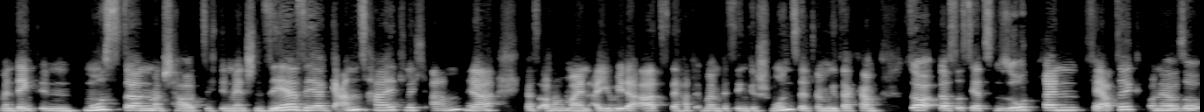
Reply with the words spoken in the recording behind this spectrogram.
man denkt in Mustern, man schaut sich den Menschen sehr, sehr ganzheitlich an. Ja, ich weiß auch noch, mein Ayurveda-Arzt, der hat immer ein bisschen geschmunzelt, wenn wir gesagt haben, so, das ist jetzt ein Sodbrennen, fertig. Und er so,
